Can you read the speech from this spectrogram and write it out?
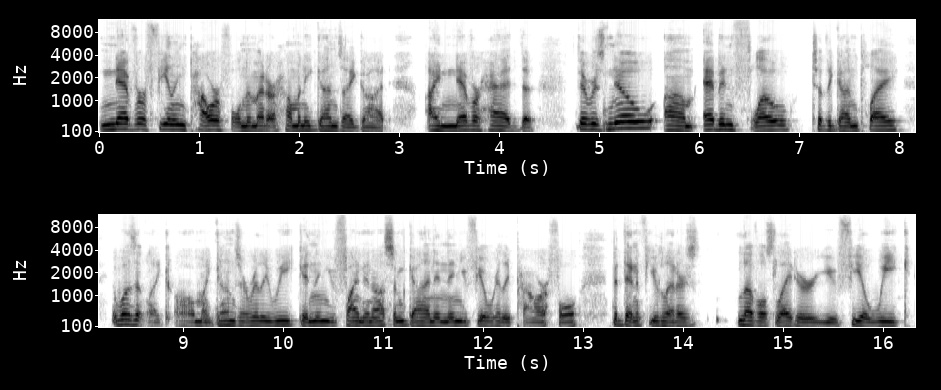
never feeling powerful no matter how many guns I got. I never had the... There was no um, ebb and flow to the gunplay. It wasn't like, oh, my guns are really weak, and then you find an awesome gun, and then you feel really powerful. But then a few letters, levels later, you feel weak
